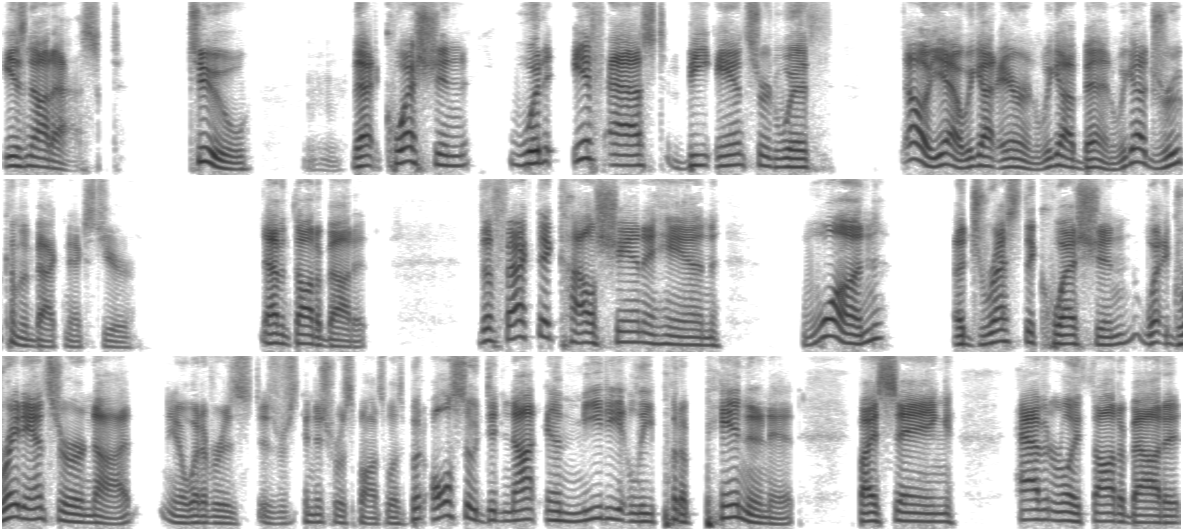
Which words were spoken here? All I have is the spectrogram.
is not asked. 2 mm-hmm. that question would, if asked, be answered with, "Oh yeah, we got Aaron, we got Ben, we got Drew coming back next year." I haven't thought about it. The fact that Kyle Shanahan, one, addressed the question, what great answer or not, you know, whatever his, his initial response was, but also did not immediately put a pin in it by saying, haven't really thought about it.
